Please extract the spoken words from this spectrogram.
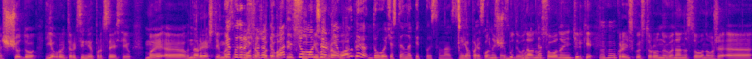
щодо євроінтеграційних процесів. Ми нарешті ми Як ви, до речі, можемо вважаєте, подавати в суд 27 і вигравати. буде друга частина підписана з Я переконаний, що буде. Вона анонсована не тільки українською стороною, вона анонсована вже е,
